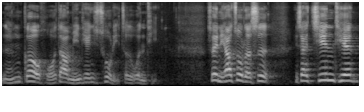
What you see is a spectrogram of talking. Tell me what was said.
能够活到明天去处理这个问题。所以你要做的是，你在今天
